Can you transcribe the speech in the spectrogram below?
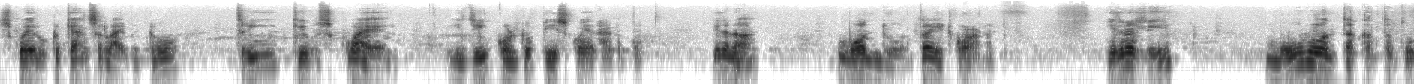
ಸ್ಕ್ವೇರ್ ರೂಟ್ ಕ್ಯಾನ್ಸಲ್ ಆಗಿಬಿಟ್ಟು three Q square is equal to P square ಆಗುತ್ತೆ. ಇದನ್ನ ಒಂದು ಅಂತ ಇಟ್ಕೊಳ್ಳೋಣ. ಇದರಲ್ಲಿ ಮೂರು ಅಂತಕ್ಕಂಥದ್ದು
